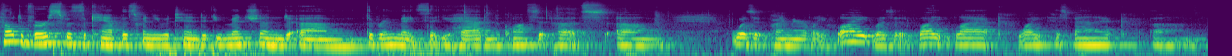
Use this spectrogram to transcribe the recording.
How diverse was the campus when you attended? You mentioned um, the roommates that you had in the Quonset huts. Um, Was it primarily white? Was it white, black, white, Hispanic? Um,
